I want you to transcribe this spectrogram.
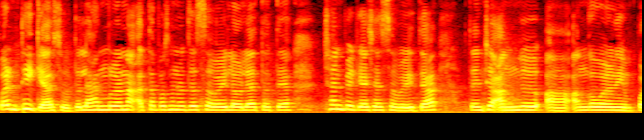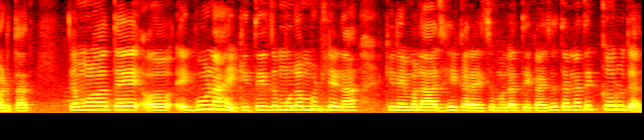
पण ठीक आहे असो तर लहान मुलांना आतापासूनच जर सवय लावल्या तर त्या छानपैकी अशा सवयी त्या त्यांच्या अंग अंगवळणी पडतात. त्यामुळं ते एक गुण आहे की ते जर मुलं म्हटले ना की नाही मला आज हे करायचं मला ते करायचं त्यांना ते करू द्यात.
